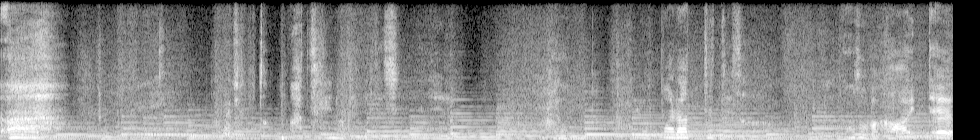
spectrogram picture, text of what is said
あああ。ちょっと暑いので寝たし、酔っ払っててさ、喉が渇いて、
